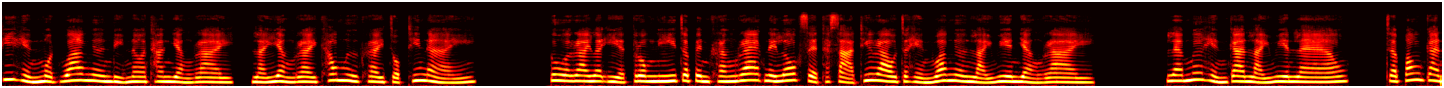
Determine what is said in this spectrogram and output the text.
ที่เห็นหมดว่าเงินดีนอทางอย่างไร ไหลอย่างไรเข้ามือใครจบที่ไหนตัวรายละเอียดตรงนี้จะเป็นครั้งแรกในโลกเศรษฐศาสตร์ที่เราจะเห็นว่าเงินไหลเวียนอย่างไร และเมื่อเห็นการไหลเวียนแล้ว จะป้องกัน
